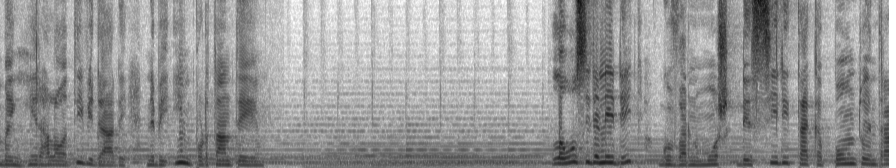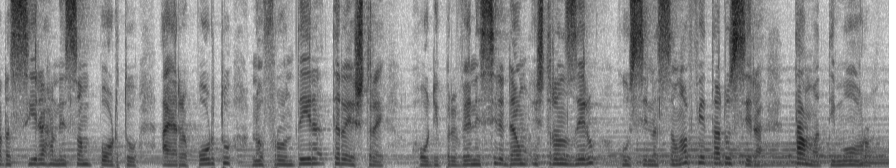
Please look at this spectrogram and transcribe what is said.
bem ir à atividade, nebe importante. La Ucidanedit, governo Mos decide taca ponto entrada Sira nesse porto, aeroporto, na fronteira terrestre, onde prevene cidadão estrangeiro ou se nação afetada será Tama Timor.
